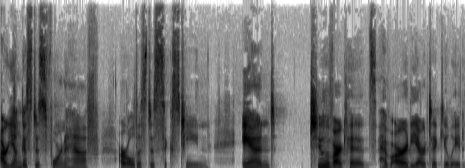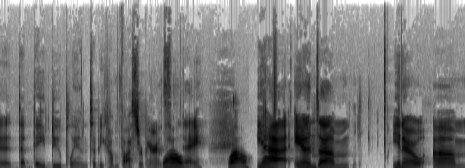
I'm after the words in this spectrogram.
our youngest is four and a half, our oldest is sixteen, and two of our kids have already articulated that they do plan to become foster parents wow. someday. Wow. Yeah, and um, you know, um,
